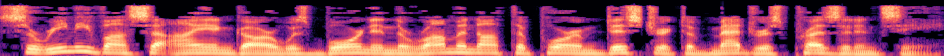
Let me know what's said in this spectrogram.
Srinivasa Iyengar was born in the Ramanathapuram district of Madras Presidency.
